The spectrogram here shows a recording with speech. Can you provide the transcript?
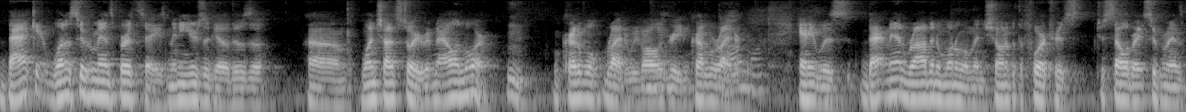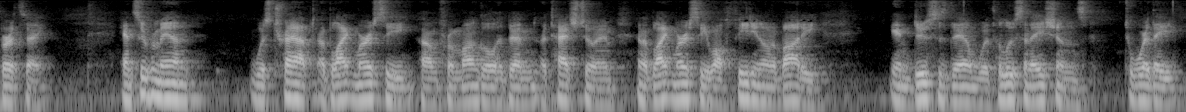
Back at one of Superman's birthdays many years ago, there was a um, one-shot story written by Alan Moore, hmm. incredible writer. We've all hmm. agreed, incredible writer. Alan Moore. And it was Batman, Robin, and Wonder Woman showing up at the fortress to celebrate Superman's birthday. And Superman was trapped. A Black Mercy um, from Mongul had been attached to him, and the Black Mercy, while feeding on a body, induces them with hallucinations to where they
